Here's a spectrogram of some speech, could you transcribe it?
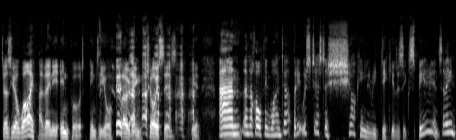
does your wife have any input into your clothing choices? Yeah. And mm. then the whole thing wound up. But it was just a shockingly ridiculous experience. I mean,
